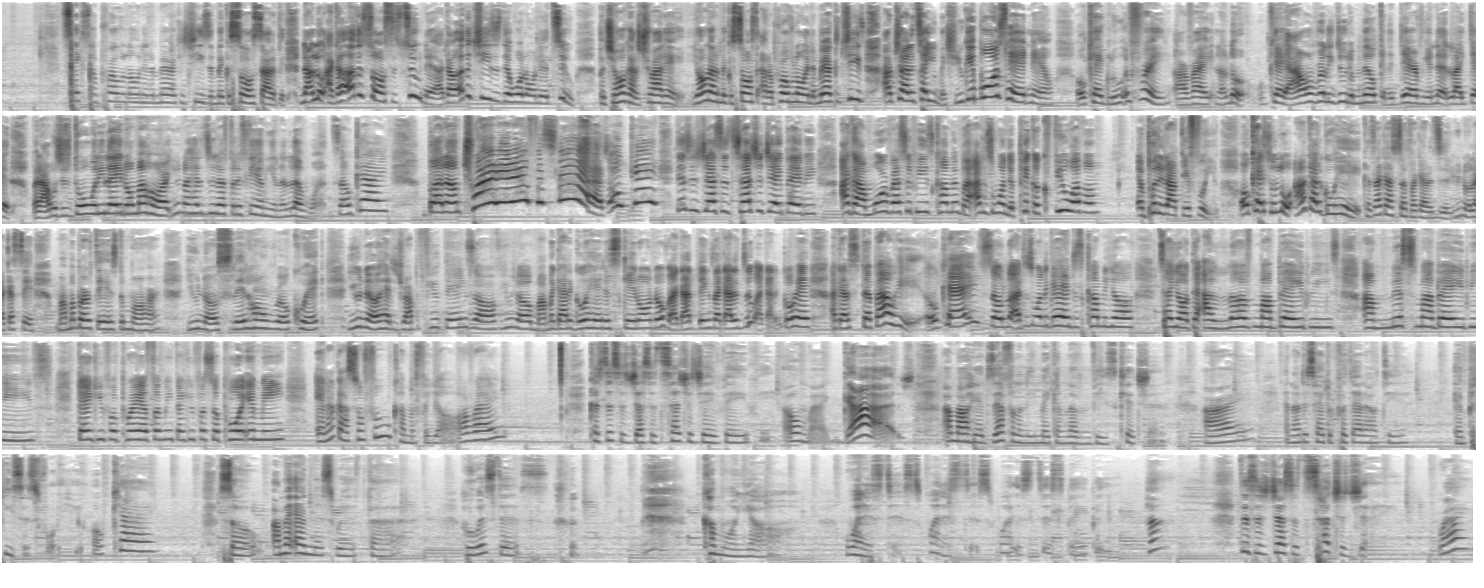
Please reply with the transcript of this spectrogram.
Take some provolone and American cheese and make a sauce out of it. Now, look, I got other sauces too now. I got other cheeses that went on there too. But y'all got to try that. Y'all got to make a sauce out of provolone and American cheese. I'm trying to tell you, make sure you get boar's head now. Okay, gluten free. All right. Now, look, okay, I don't really do the milk and the dairy and nothing like that. But I was just doing what he laid on my heart. You know how to do that for the family and the loved ones. Okay. But um, try that out for size. Okay. This is just a touch of J, baby. I got more recipes coming, but I just wanted to pick a few of them and put it out there for you. Okay, so look, I gotta go ahead because I got stuff I gotta do. You know, like I said, mama birthday is tomorrow. You know, slid home real quick. You know, had to drop a few things off. You know, mama gotta go ahead and skate on over. I got things I gotta do. I gotta go ahead. I gotta step out here. Okay, so look, I just want to go ahead and just come to y'all, tell y'all that I love my babies. I miss my babies. Thank you for praying for me. Thank you for supporting me. And I got some food coming for y'all. All right. Cause this is just a touch of J baby. Oh my gosh. I'm out here definitely making Love and V's kitchen. Alright? And I just had to put that out there in pieces for you. Okay? So I'm gonna end this with uh who is this? Come on, y'all. What is this? What is this? What is this, baby? Huh? This is just a touch of J, right?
